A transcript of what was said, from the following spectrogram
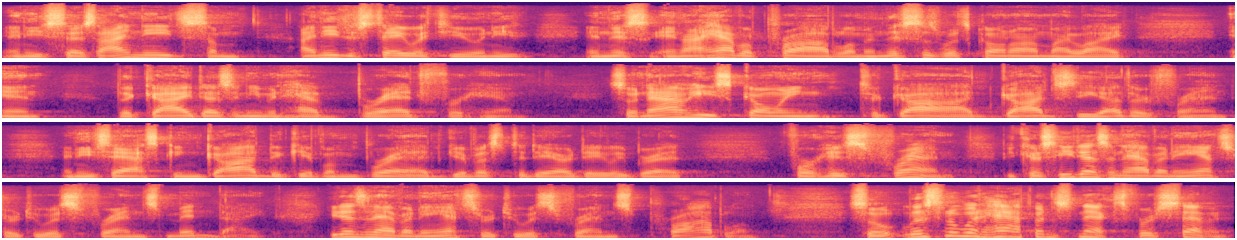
and he says, I need some, I need to stay with you, and he and this, and I have a problem, and this is what's going on in my life. And the guy doesn't even have bread for him. So now he's going to God. God's the other friend, and he's asking God to give him bread, give us today our daily bread, for his friend, because he doesn't have an answer to his friend's midnight. He doesn't have an answer to his friend's problem. So listen to what happens next, verse 7.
